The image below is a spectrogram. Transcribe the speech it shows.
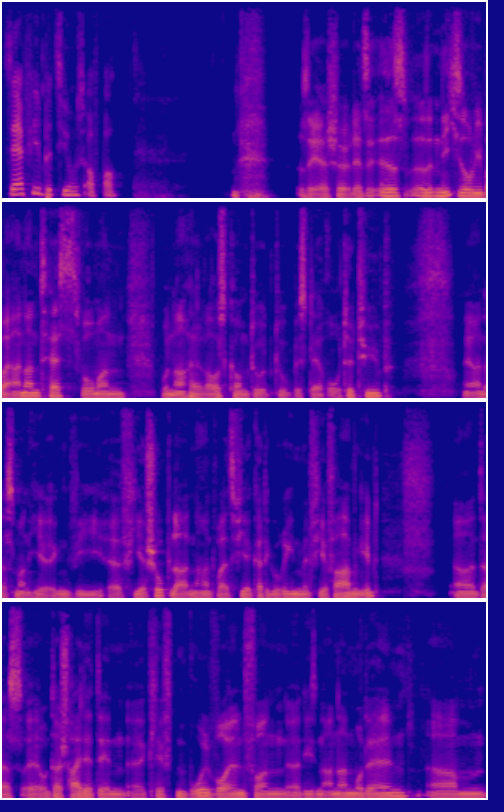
sehr viel Beziehungsaufbau. Sehr schön. Jetzt ist es nicht so wie bei anderen Tests, wo man, wo nachher rauskommt, du, du bist der rote Typ, ja, dass man hier irgendwie äh, vier Schubladen hat, weil es vier Kategorien mit vier Farben gibt. Äh, das äh, unterscheidet den äh, Clifton wohlwollend von äh, diesen anderen Modellen. Ähm,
